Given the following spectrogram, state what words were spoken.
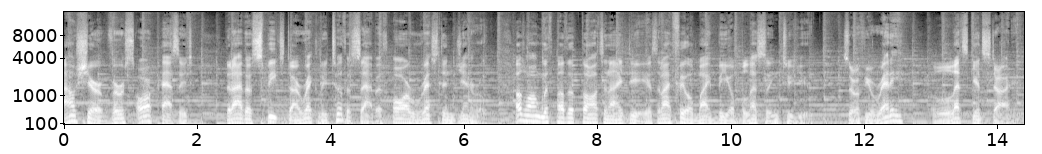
I'll share a verse or passage that either speaks directly to the Sabbath or rest in general along with other thoughts and ideas that I feel might be a blessing to you. So if you're ready, let's get started.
